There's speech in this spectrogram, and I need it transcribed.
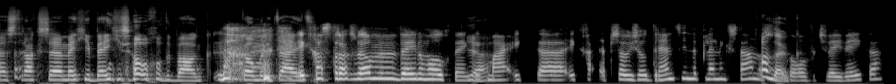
eh, straks eh, met je beentjes hoog op de bank de komende tijd? Ik ga straks wel met mijn benen omhoog, denk Ja. ik. Maar ik, ik ga, heb sowieso Drenthe in de planning staan. Dat Oh, is al over twee weken.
